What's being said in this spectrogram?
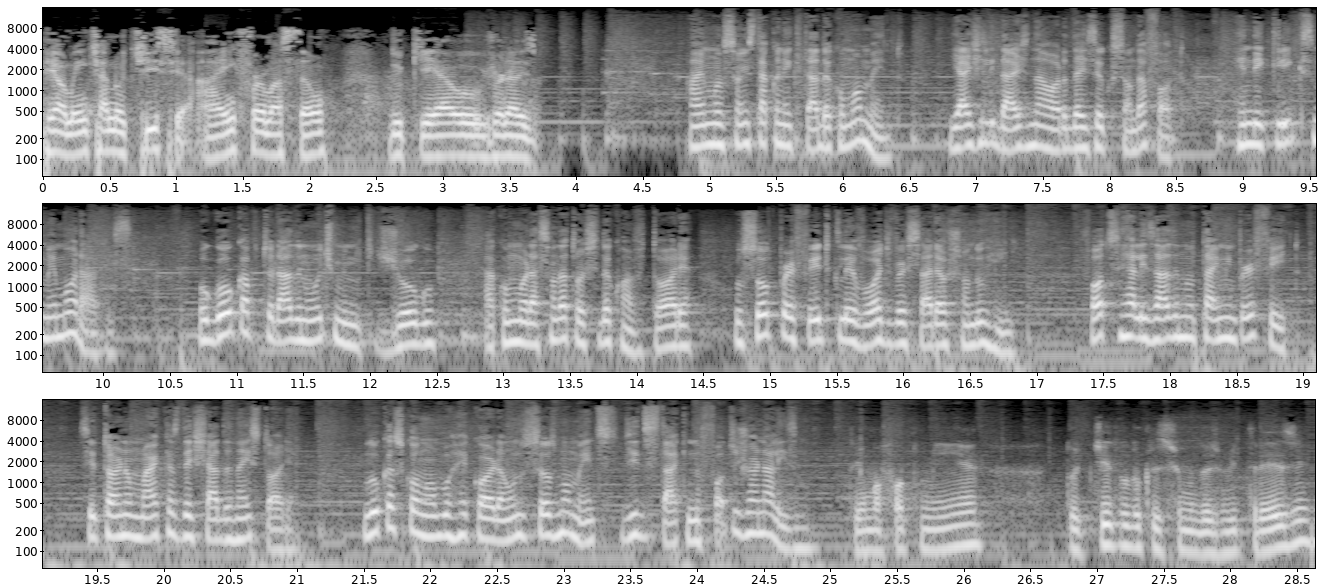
realmente a notícia, a informação do que é o jornalismo. A emoção está conectada com o momento e a agilidade na hora da execução da foto. Render cliques memoráveis. O gol capturado no último minuto de jogo, a comemoração da torcida com a vitória, o soco perfeito que levou o adversário ao chão do ringue. Fotos realizadas no timing perfeito se tornam marcas deixadas na história. Lucas Colombo recorda um dos seus momentos de destaque no fotojornalismo. Tem uma foto minha do título do Cristiano em 2013,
